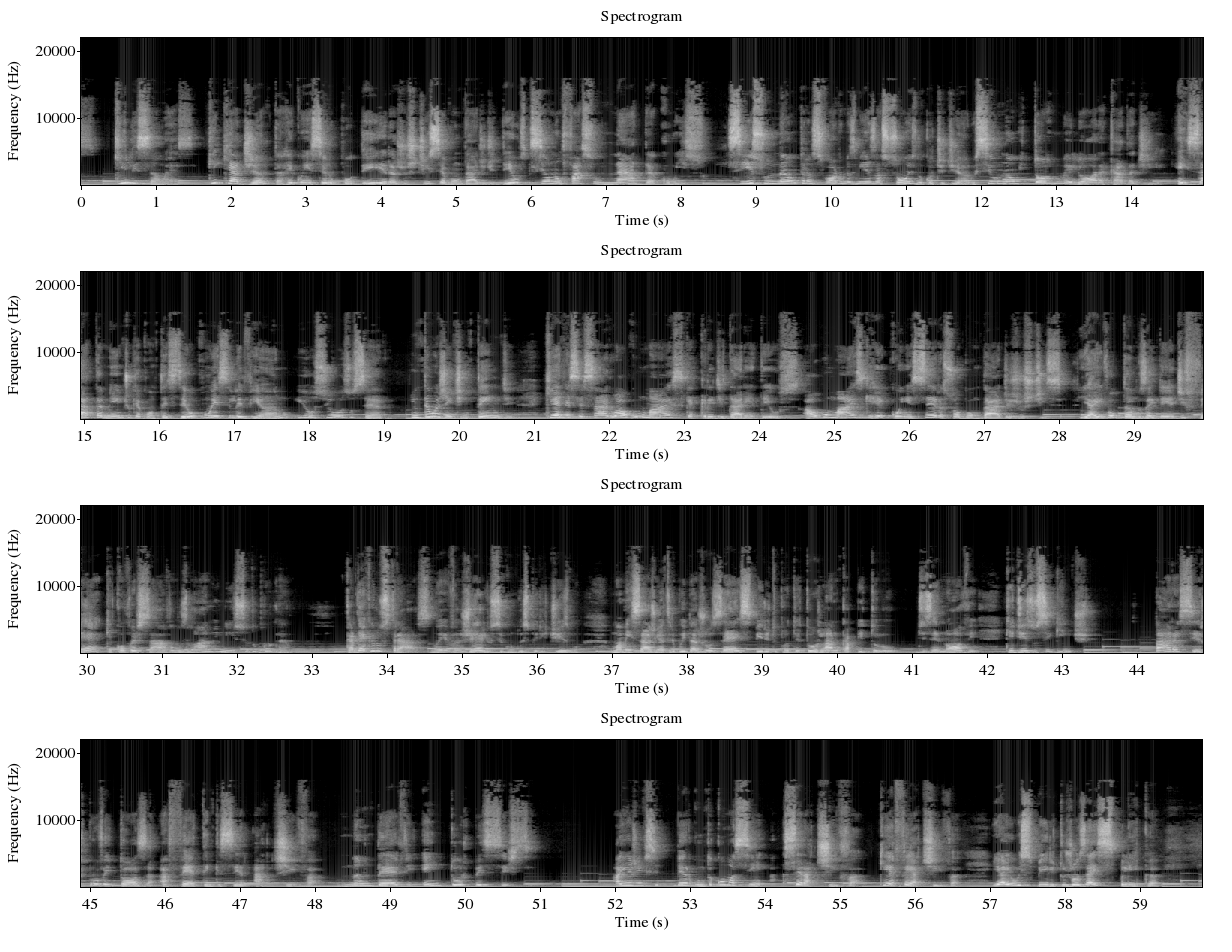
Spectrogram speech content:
Que lição é essa? Que que adianta reconhecer o poder, a justiça e a bondade de Deus se eu não faço nada com isso? Se isso não transforma as minhas ações no cotidiano, se eu não me torno melhor a cada dia. É exatamente o que aconteceu com esse leviano e ocioso servo. Então a gente entende que é necessário algo mais que acreditar em Deus, algo mais que reconhecer a sua bondade e justiça. E aí voltamos à ideia de fé que conversávamos lá no início do programa. Kardec nos traz no Evangelho segundo o Espiritismo uma mensagem atribuída a José, espírito protetor, lá no capítulo 19, que diz o seguinte: Para ser proveitosa, a fé tem que ser ativa, não deve entorpecer-se. Aí a gente se pergunta, como assim ser ativa? O que é fé ativa? E aí o Espírito José explica,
